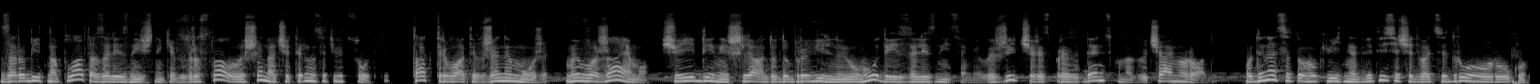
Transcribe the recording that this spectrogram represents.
заробітна плата залізничників зросла лише на 14%. Так тривати вже не може. Ми вважаємо, що єдиний шлях до добровільної угоди із залізницями лежить через президентську надзвичайну раду. 11 квітня 2022 року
